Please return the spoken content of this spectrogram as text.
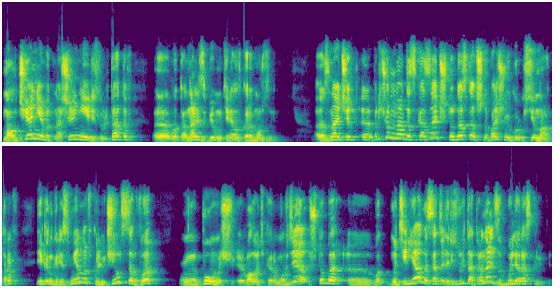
молчание в отношении результатов э, вот, анализа биоматериалов Карамурзы. Значит, причем надо сказать, что достаточно большой круг сенаторов и конгрессменов включился в помощь э, Володе Карамурзе, чтобы э, вот материалы, соответственно, результаты анализов были раскрыты.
